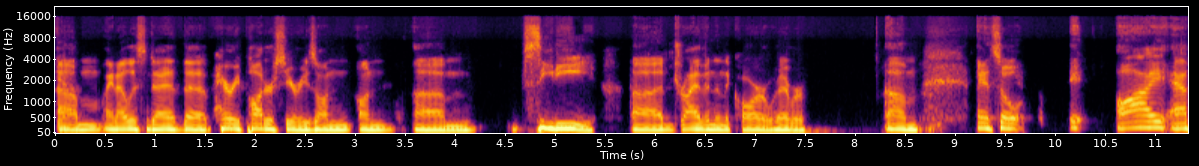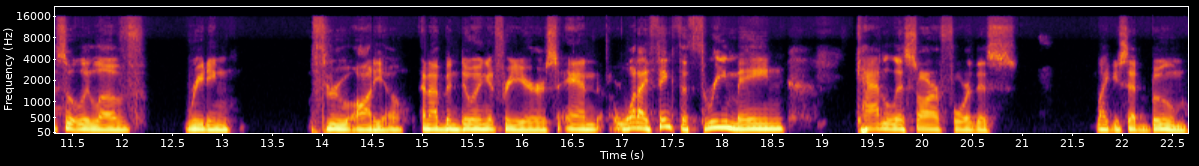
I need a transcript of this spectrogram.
yeah. um and I listened to the Harry Potter series on on um CD uh driving in the car or whatever um and so it, I absolutely love reading through audio, and I've been doing it for years. And what I think the three main catalysts are for this, like you said, boom,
